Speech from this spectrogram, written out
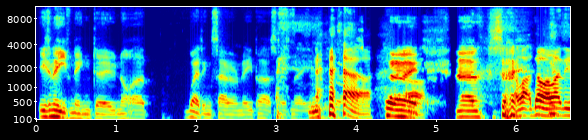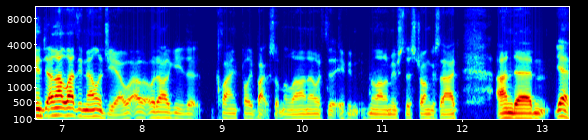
He's an evening do, not a wedding ceremony person, isn't he? Yeah. You know I mean? Um, so I like, no, I like the and I like the analogy. I, I would argue that Klein probably backs up Milano if the, if Milano moves to the stronger side, and um, yeah,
